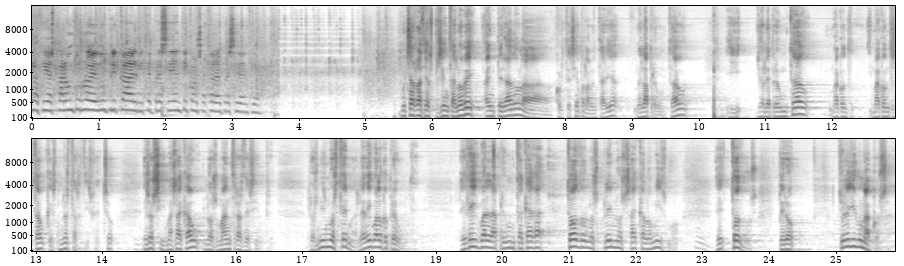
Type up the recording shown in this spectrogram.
Gracias. Para un turno de dúplica, el vicepresidente y consejero de presidencia. Muchas gracias, presidenta Nove. Ha imperado la cortesía parlamentaria. Me la ha preguntado y yo le he preguntado y me ha contestado que no está satisfecho. Eso sí, me ha sacado los mantras de siempre. Los mismos temas. Le da igual lo que pregunte. Le da igual la pregunta que haga todos los plenos saca lo mismo, eh, todos. Pero yo le digo una cosa,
